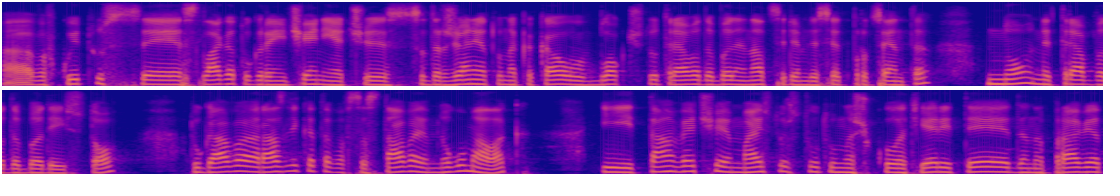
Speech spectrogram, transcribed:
в които се слагат ограничения, че съдържанието на какао в блокчето трябва да бъде над 70%, но не трябва да бъде и 100%. Тогава разликата в състава е много малък и там вече е майсторството на шоколатиерите да направят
